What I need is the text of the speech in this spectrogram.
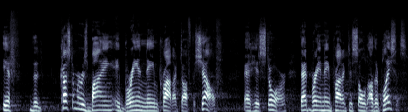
if the customer is buying a brand name product off the shelf, at his store, that brand name product is sold other places.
